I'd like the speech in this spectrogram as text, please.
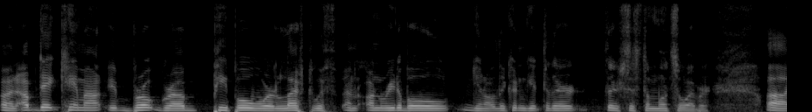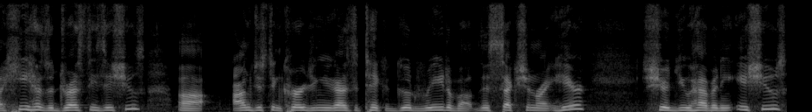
an update came out, it broke Grub. People were left with an unreadable, you know, they couldn't get to their their system whatsoever. Uh, he has addressed these issues. Uh, I'm just encouraging you guys to take a good read about this section right here. Should you have any issues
